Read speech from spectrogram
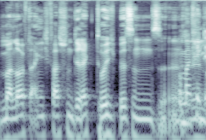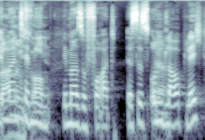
man, läuft eigentlich fast schon direkt durch bis ins. In, Und man kriegt immer einen Termin, immer sofort. Es ist unglaublich. Ja.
